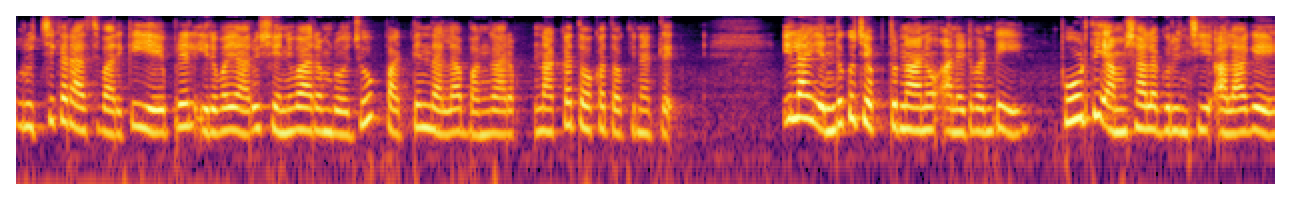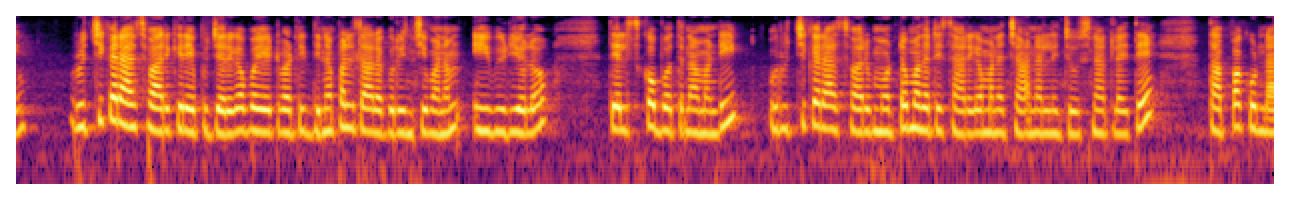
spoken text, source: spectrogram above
వృచ్చిక రాశి వారికి ఏప్రిల్ ఇరవై ఆరు శనివారం రోజు పట్టిందల్లా బంగారం. నక్క తోక తొక్కినట్లే. ఇలా ఎందుకు చెప్తున్నాను అనేటువంటి పూర్తి అంశాల గురించి అలాగే వృచ్చిక రాశి వారికి రేపు జరగబోయేటువంటి దిన ఫలితాల గురించి మనం ఈ వీడియోలో తెలుసుకోబోతున్నామండి. వృచ్చిక రాశి వారు మొట్టమొదటిసారిగా మన ఛానల్ని చూసినట్లయితే తప్పకుండా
